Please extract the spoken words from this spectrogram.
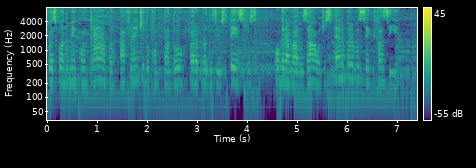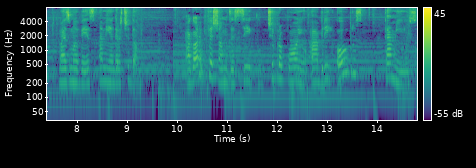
pois quando me encontrava à frente do computador para produzir os textos ou gravar os áudios, era para você que fazia. Mais uma vez, a minha gratidão. Agora que fechamos esse ciclo, te proponho a abrir outros caminhos,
